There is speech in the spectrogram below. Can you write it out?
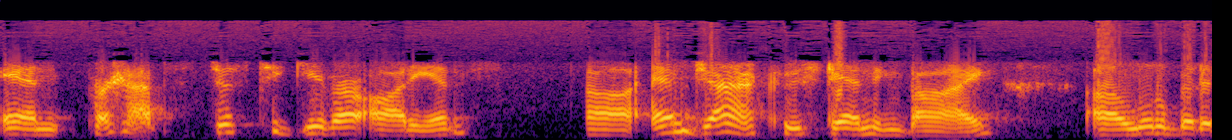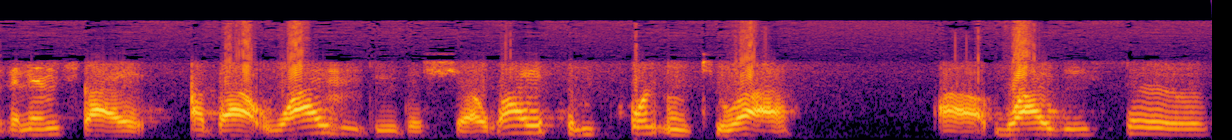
and perhaps just to give our audience uh, and Jack, who's standing by, a little bit of an insight about why we do this show, why it's important to us, uh, why we serve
